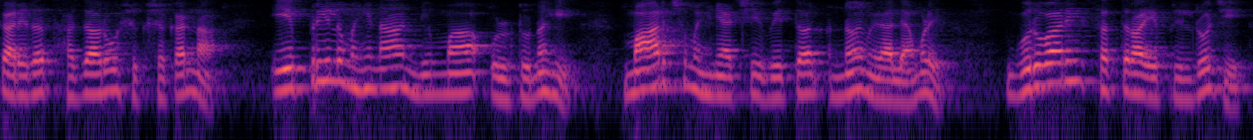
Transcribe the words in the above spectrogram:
कार्यरत हजारो शिक्षकांना एप्रिल महिना निम्मा उलटूनही मार्च महिन्याचे वेतन न मिळाल्यामुळे गुरुवारी सतरा एप्रिल रोजी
